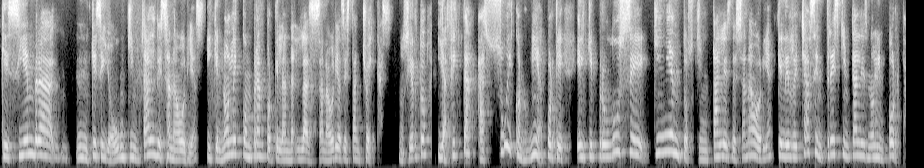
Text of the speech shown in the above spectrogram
que siembra, mm, qué sé yo, un quintal de zanahorias y que no le compran porque las zanahorias están chuecas, ¿no es cierto? Y afecta a su economía, porque el que produce 500 quintales de zanahoria, que le rechacen tres quintales no le importa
